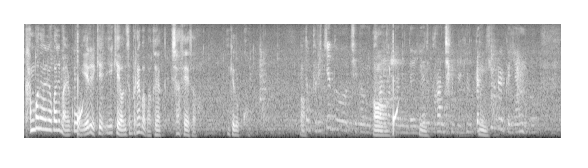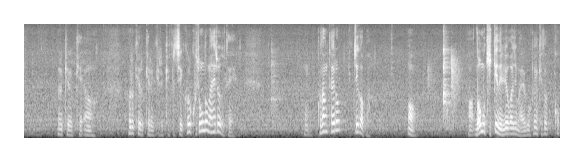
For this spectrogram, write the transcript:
한 번에 하려고 하지 말고 얘를 이렇게 이렇게 연습을 해봐봐 그냥 자세에서 이렇게 놓고 일단 브릿지도 지금 어. 불안정적인데 얘도 음. 불안정적이니까 음. 큐를 그냥 뭐 이렇게 이렇게 어 그렇게 이렇게 이렇게 이렇게 그렇지 그, 그 정도만 해줘도 돼. 어, 그 상태로 찍어봐. 어. 어 너무 깊게 늘려고 하지 말고 그냥 계속 콕,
